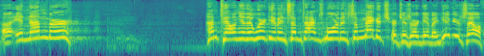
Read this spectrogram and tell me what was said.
uh, in number. I'm telling you that we're giving sometimes more than some mega churches are giving. Give yourself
